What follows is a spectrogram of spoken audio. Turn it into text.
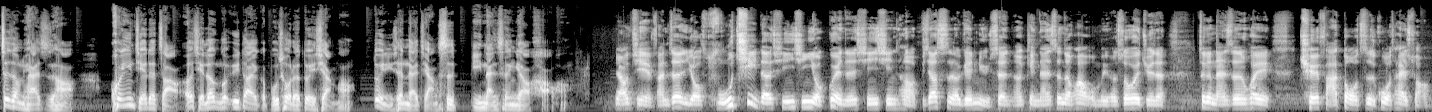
这种女孩子哈，婚姻结得早，而且能够遇到一个不错的对象哈，对女生来讲是比男生要好哈。了解，反正有福气的星星，有贵人的星星，哈，比较适合给女生，而给男生的话，我们有时候会觉得这个男生会缺乏斗志，过太爽。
